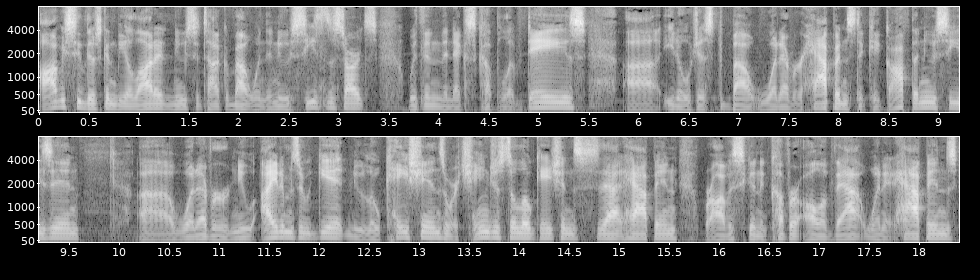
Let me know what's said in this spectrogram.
Obviously, there's going to be a lot of news to talk about when the new season starts within the next couple of days. Uh, you know, just about whatever happens to kick off the new season uh, whatever new items we get, new locations or changes to locations that happen. We're obviously going to cover all of that when it happens.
